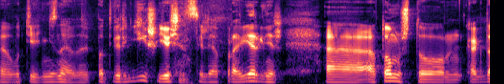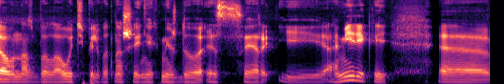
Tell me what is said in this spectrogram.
Э, вот я не знаю, подтвердишь ее сейчас или опровергнешь, э, о том, что когда у нас была оттепель в отношениях между СССР и Америкой, э,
